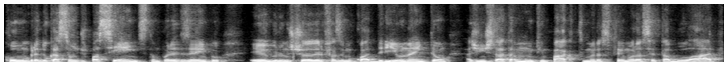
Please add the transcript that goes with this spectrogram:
como para educação de pacientes. Então, por exemplo, eu e o Bruno Schroeder fazemos quadril, né? Então, a gente trata muito impacto femoroacetabular,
